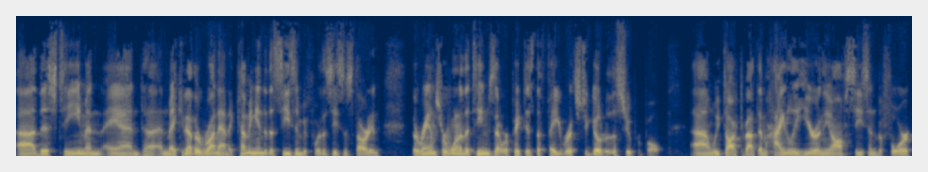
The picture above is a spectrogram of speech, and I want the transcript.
uh, this team and and uh, and make another run at it. Coming into the season before the season started, the Rams were one of the teams that were picked as the favorites to go to the Super Bowl. Uh, we talked about them highly here in the offseason before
